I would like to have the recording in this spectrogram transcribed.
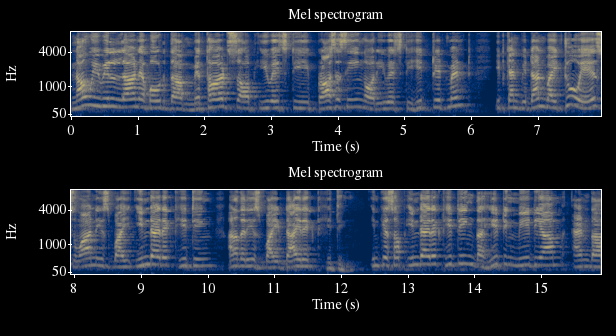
Now we will learn about the methods of UHT processing or UHT heat treatment. It can be done by two ways. One is by indirect heating, another is by direct heating. In case of indirect heating, the heating medium and the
